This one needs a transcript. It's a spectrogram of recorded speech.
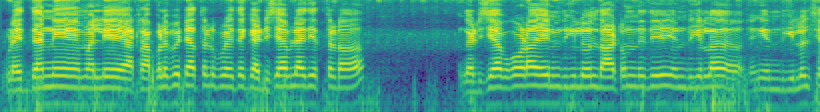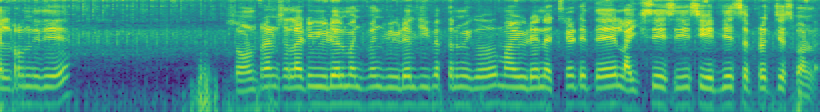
ఇప్పుడైతే దాన్ని మళ్ళీ ఆ ట్రబ్బలు పెట్టేస్తాడు. ఇప్పుడైతే గడ్డి చేపలు అయితే ఇస్తాడు. గడ్డి చేప కూడా ఎనిమిది కిలోలు దాటి ఉంది ఇది. ఎనిమిది కిలో ఎనిమిది కిలోలు చిల్లర ఉంది ఇది. చూడండి ఫ్రెండ్స్ ఇలాంటి వీడియోలు మంచి మంచి వీడియోలు చూపిస్తాను మీకు. మా వీడియో నచ్చినట్టయితే లైక్ చేసి షేర్ చేసి సబ్స్క్రైబ్ చేసుకోండి.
